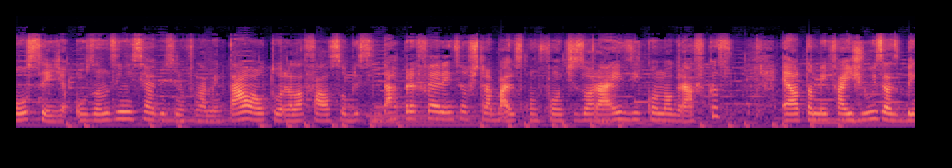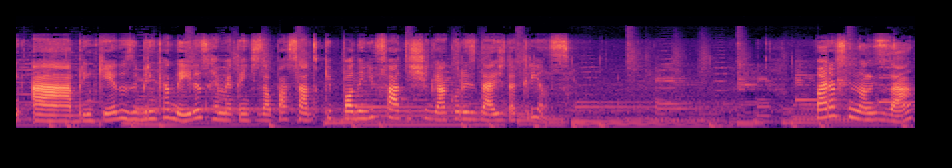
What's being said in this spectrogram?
ou seja, os anos iniciais do ensino fundamental, a autora ela fala sobre se dar preferência aos trabalhos com fontes orais e iconográficas. Ela também faz jus brin a brinquedos e brincadeiras remetentes ao passado que podem de fato instigar a curiosidade da criança. Para finalizar,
